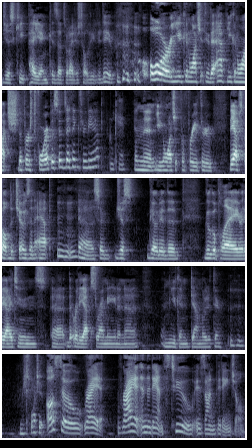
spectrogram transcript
Just keep paying because that's what I just told you to do. or you can watch it through the app. You can watch the first four episodes, I think, through the app, Okay. and then you can watch it for free through the app's called the Chosen app. Uh, so just go to the Google Play or the iTunes uh, the- or the App Store, I mean, and uh, and you can download it there. And just watch it. Also, Riot, Riot and the Dance Two is on VidAngel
